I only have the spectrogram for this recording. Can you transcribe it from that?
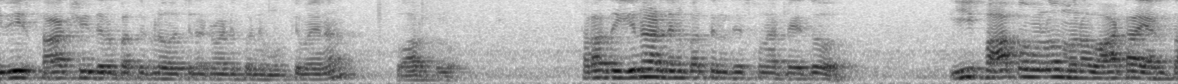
ఇది సాక్షి దినపత్రికలో వచ్చినటువంటి కొన్ని ముఖ్యమైన వార్తలు. తర్వాత ఈనాడు దినపత్రికను తీసుకున్నట్లయితే ఈ పాపంలో మన వాటా ఎంత?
